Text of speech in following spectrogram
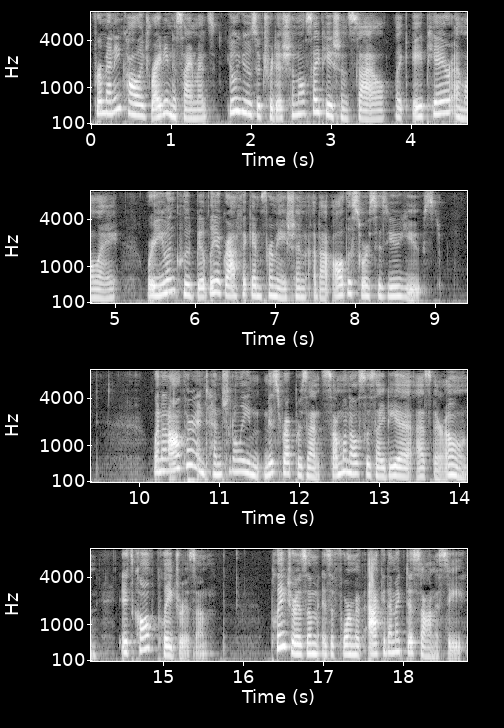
For many college writing assignments, you'll use a traditional citation style like APA or MLA, where you include bibliographic information about all the sources you used. When an author intentionally misrepresents someone else's idea as their own, it's called plagiarism. Plagiarism is a form of academic dishonesty,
